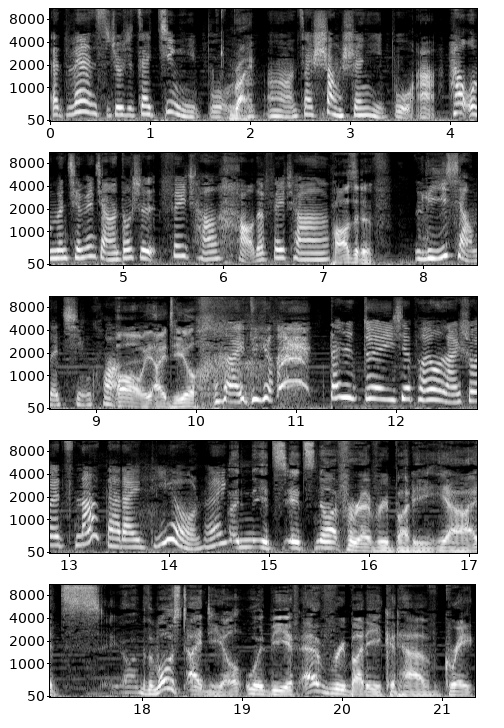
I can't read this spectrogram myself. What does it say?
advance 就是再进一步 Right 嗯，再上升一步啊。好，我们前面讲的都是非常好的、非常 Positive. 理想的情况。 Oh, yeah, ideal. ideal，但是对一些朋友来说，it's not that ideal，right？ And it's it's not for everybody. Yeah, it's the most ideal would be if everybody could have great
